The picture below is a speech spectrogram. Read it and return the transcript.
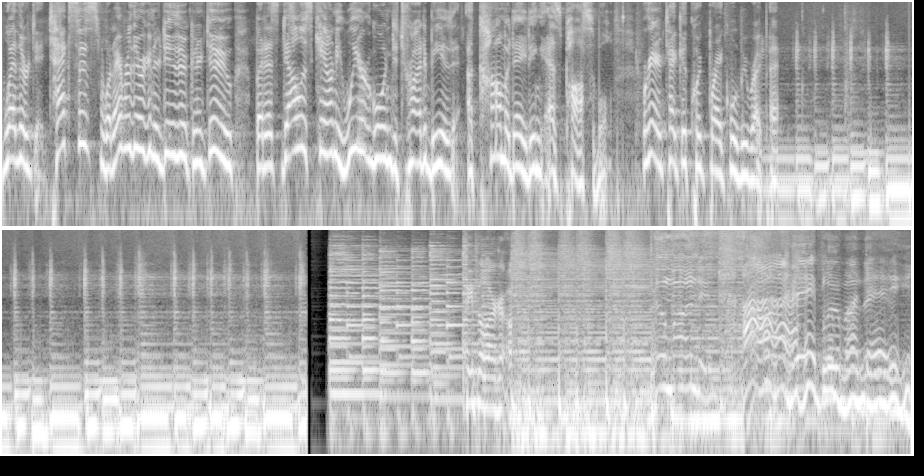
whether Texas, whatever they're going to do, they're going to do. But as Dallas County, we are going to try to be as accommodating as possible. We're going to take a quick break. We'll be right back. People are. I hate Blue Monday.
